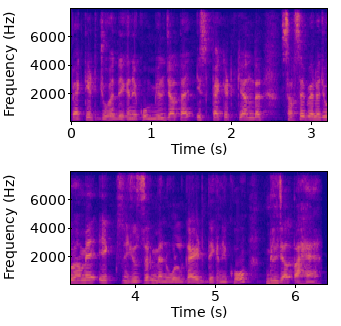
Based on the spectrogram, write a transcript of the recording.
पैकेट जो है देखने को मिल जाता है। इस पैकेट के अंदर सबसे पहले जो है हमें एक यूज़र मैनुअल गाइड देखने को मिल जाता है।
